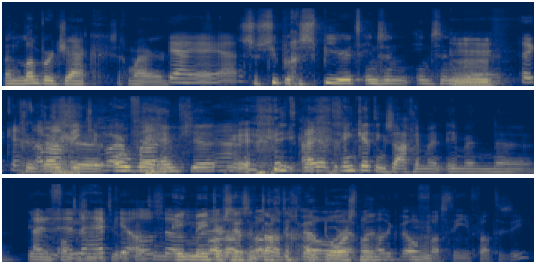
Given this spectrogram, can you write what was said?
een lumberjack, zeg maar. Ja, ja, ja. Zo super gespierd in zijn, in zijn Mm. eh, overhemdje. Ja. Niet, hij had geen kettingzaag in mijn, in mijn, eh in mijn en fantasie dan heb je al Hij had zo- een- 1 meter Wat had- wat had 86 ik wel, outdoorsman. Wat had ik wel Mm. vast in je fantasie?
